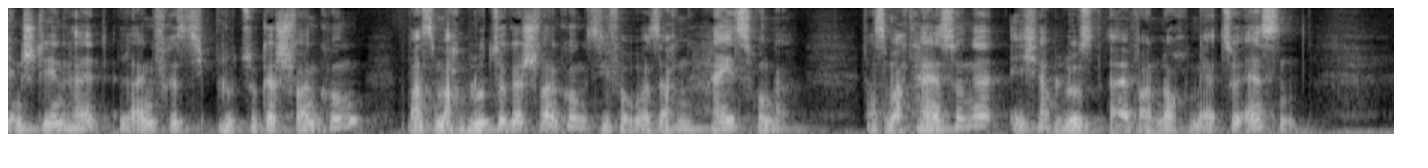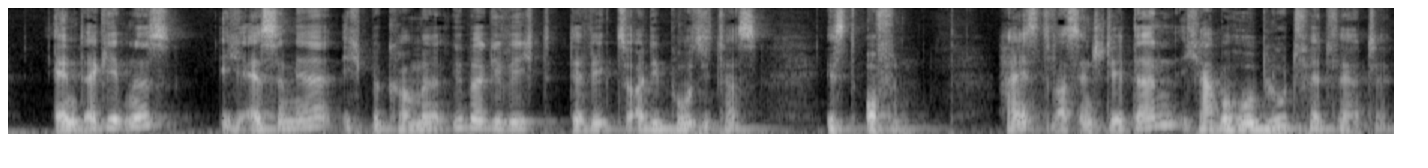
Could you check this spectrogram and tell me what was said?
entstehen halt langfristig Blutzuckerschwankungen. Was macht Blutzuckerschwankungen? Sie verursachen Heißhunger. Was macht Heißhunger? Ich habe Lust einfach noch mehr zu essen. Endergebnis? Ich esse mehr, ich bekomme Übergewicht, der Weg zur Adipositas ist offen. Heißt, was entsteht dann? Ich habe hohe Blutfettwerte.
